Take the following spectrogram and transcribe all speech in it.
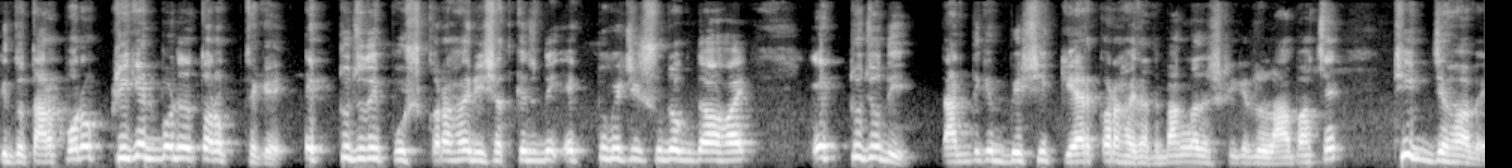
কিন্তু তারপরও ক্রিকেট বোর্ডের তরফ থেকে একটু যদি পুশ করা হয়, রিশাদকে যদি একটু বেশি সুযোগ দেওয়া হয়, একটু যদি তার দিকে বেশি কেয়ার করা হয়, তাতে বাংলাদেশ ক্রিকেটের লাভ আছে। ঠিক যেভাবে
